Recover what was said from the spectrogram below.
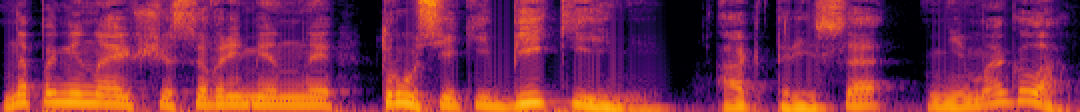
напоминающую современные трусики бикини, актриса не могла.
